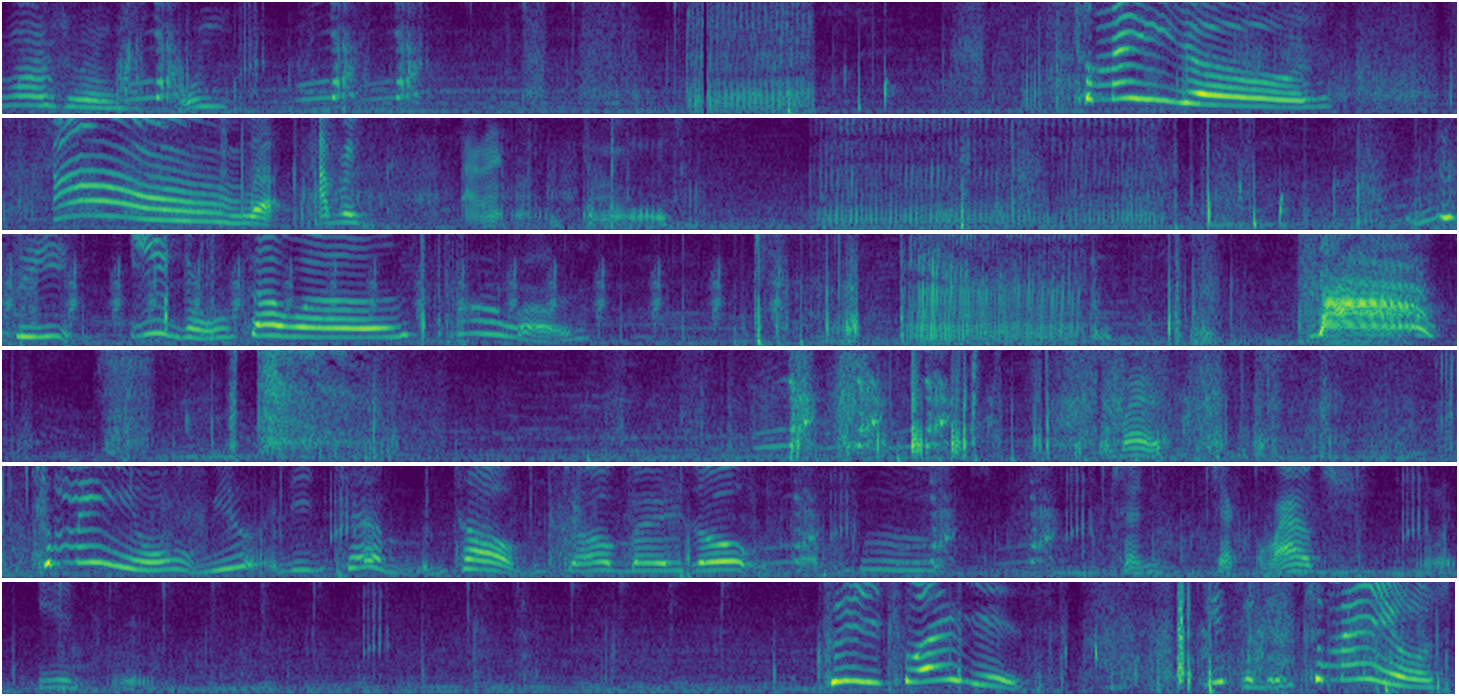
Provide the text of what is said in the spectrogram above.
mushroom. We... Tomatoes! Mmm! I make, I like tomatoes. You see, eagle colors, colors. Ah! Beauty, tom, tom, tomato. Check, check them out. Eat it. Could you try this? You can do tomatoes.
